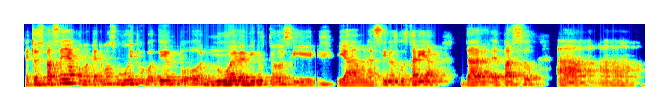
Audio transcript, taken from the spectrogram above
Entonces pasa ya como tenemos muy poco tiempo, nueve minutos y, y aún así nos gustaría dar eh, paso a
